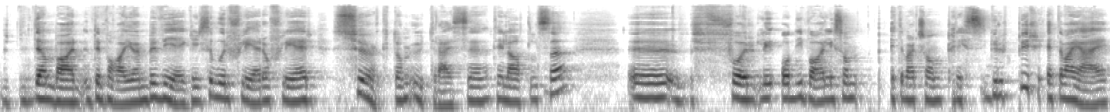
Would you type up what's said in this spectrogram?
Det var, det var, jo en bevegelse hvor flere og flere søkte om utreisetillatelse. For, og de var liksom etter hvert sånn pressgrupper, etter hva jeg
